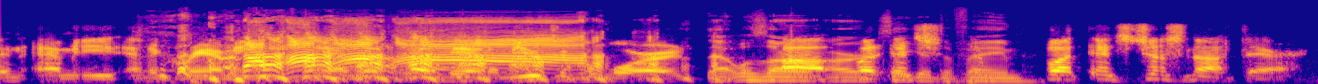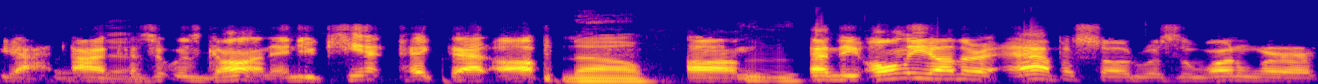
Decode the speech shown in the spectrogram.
an emmy and a grammy and, a, and a music award that was our, Uh, our but ticket it's- to fame. but it's just not there yeah Yeah. because it was gone and you can't pick that up no. um, and the only other episode was the one where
